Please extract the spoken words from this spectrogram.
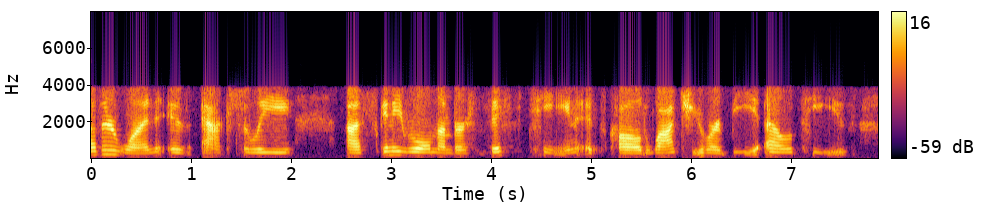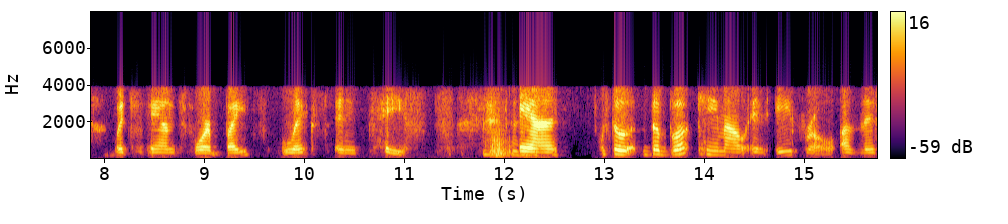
other one is actually uh, skinny rule number 15. It's called Watch Your BLTs, which stands for Bites, Licks, and Tastes. and so the book came out in April of this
